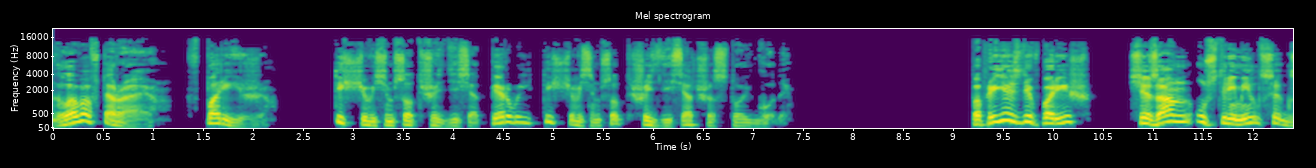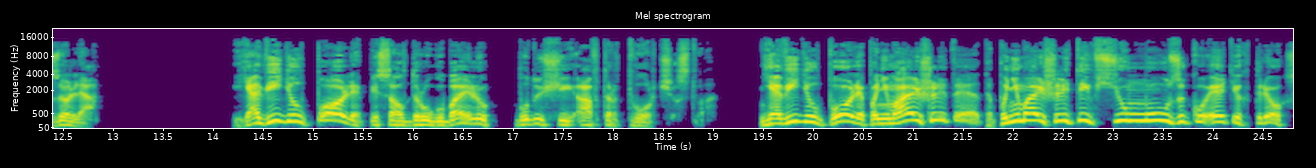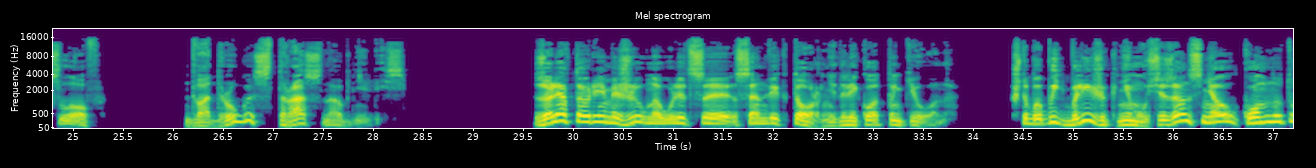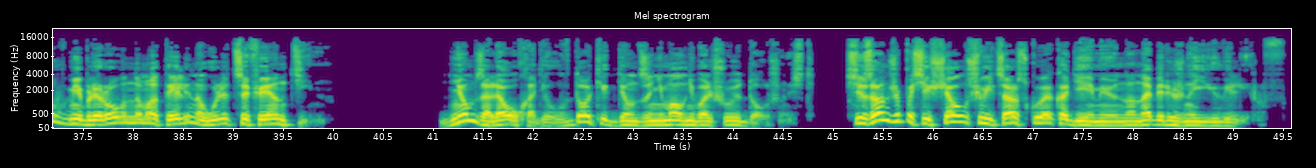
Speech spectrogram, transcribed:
Глава вторая. В Париже. 1861-1866 годы. По приезде в Париж Сезанн устремился к Золя. «Я видел поле», — писал другу Байлю будущий автор творчества. «Я видел поле, понимаешь ли ты это? Понимаешь ли ты всю музыку этих трех слов?» Два друга страстно обнялись. Золя в то время жил на улице Сен-Виктор, недалеко от Пантеона. Чтобы быть ближе к нему, Сезанн снял комнату в меблированном отеле на улице Феонтин. Днем Золя уходил в доки, где он занимал небольшую должность. Сезанн же посещал швейцарскую академию на набережной ювелиров.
